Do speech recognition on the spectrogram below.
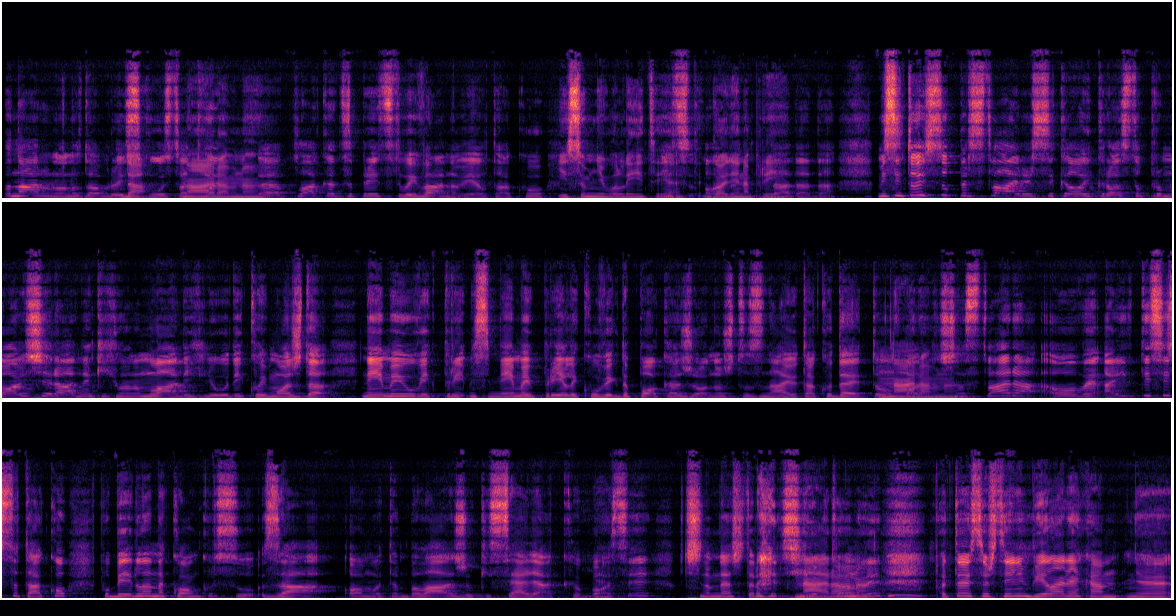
Pa naravno, ono dobro da, iskustva. naravno. Tvoj, uh, plakat za predstavu Ivanovi, je li tako? I sumnjivo lice, jeste, godina prije. Da, da, da. Mislim, to je super stvar jer se kao i kroz to promoviše rad nekih ono, mladih ljudi koji možda nemaju uvijek, pri, mislim, nemaju priliku uvijek da pokažu ono što znaju, tako da je to odlična stvar. Ove, a i ti si isto tako pobjedila na konkursu za omot ambalažu Kiseljak Bose. Hoćeš nam nešto reći Naravno. Pa to je suštini bila neka, e,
